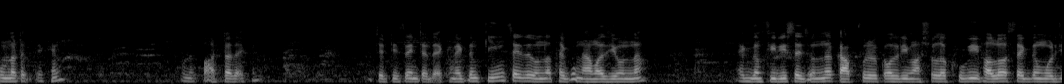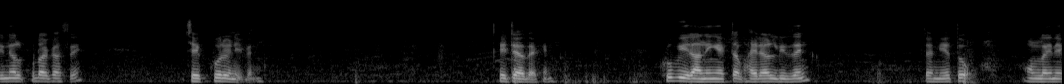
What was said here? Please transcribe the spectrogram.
ওনাটা দেখেন ওনার পাটটা দেখেন, যে ডিজাইনটা দেখেন, একদম কিং সাইজের ওনা থাকবে, নামাজি ওনা একদম ফ্রি সাইজ ওনা কাপড়ের কোয়ালিটি মাসাল্লাহ খুবই ভালো আছে, একদম অরিজিনাল প্রোডাক্ট আছে। চেক করে নেবেন। এটা দেখেন। খুবই রানিং একটা ভাইরাল ডিজাইন এটা নিয়ে তো অনলাইনে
